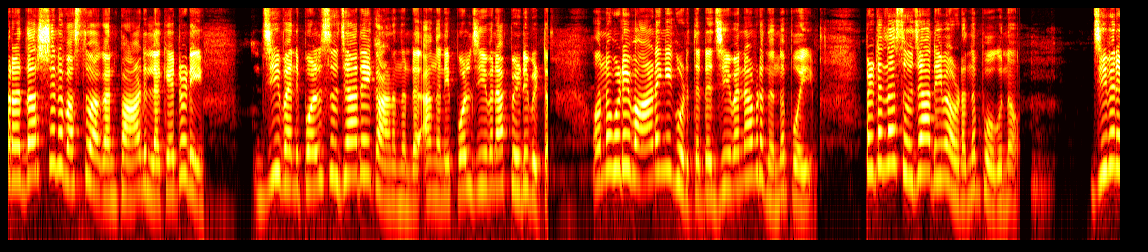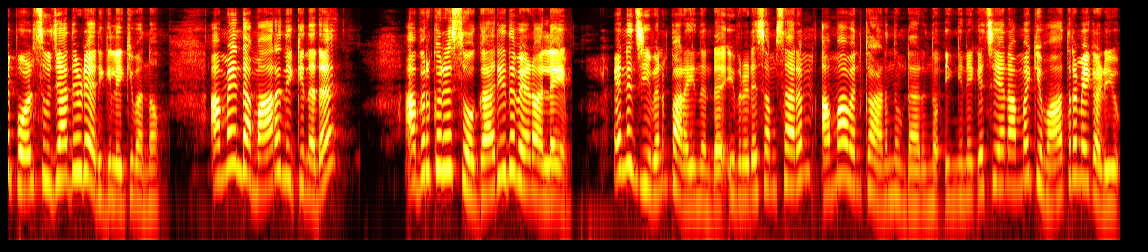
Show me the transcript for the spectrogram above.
പ്രദർശന വസ്തുവാകാൻ പാടില്ല കേട്ടോടി? ജീവൻ ഇപ്പോൾ സുജാതയെ കാണുന്നുണ്ട്. അങ്ങനെ ഇപ്പോൾ ജീവൻ ആ പിടിവിട്ടു. ഒന്നുകൂടി വാണങ്ങി കൊടുത്തിട്ട് ജീവൻ അവിടെ നിന്ന് പോയി. പെട്ടെന്ന് സുജാതയും അവിടെ നിന്ന് പോകുന്നു. ജീവൻ ഇപ്പോൾ സുജാതയുടെ അരികിലേക്ക് വന്നു. അമ്മ എന്താ മാറി നിൽക്കുന്നത്? അവർക്കൊരു സ്വകാര്യത വേണോ അല്ലേ എന്നെ ജീവൻ പറയുന്നുണ്ട്. ഇവരുടെ സംസാരം അമ്മ അവൻ കാണുന്നുണ്ടായിരുന്നു. ഇങ്ങനെയൊക്കെ ചെയ്യാൻ അമ്മയ്ക്ക് മാത്രമേ കഴിയൂ.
